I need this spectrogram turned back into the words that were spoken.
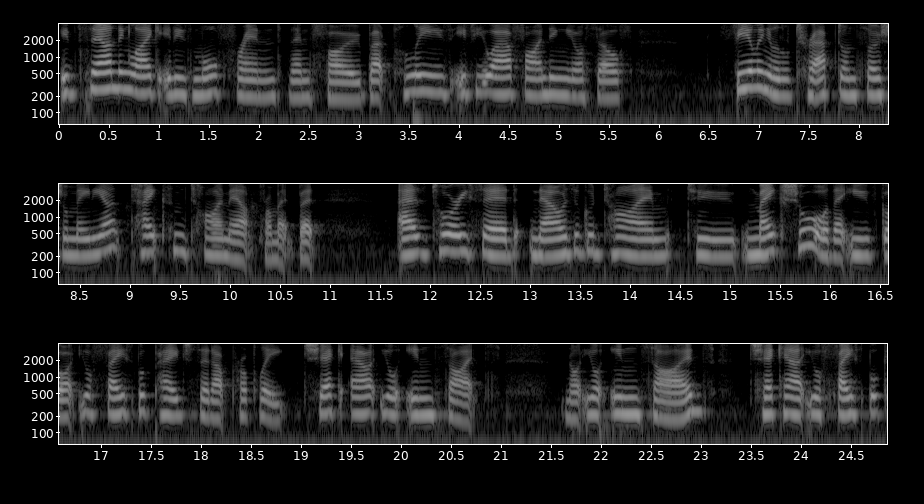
It's sounding like it is more friend than foe, but please, if you are finding yourself feeling a little trapped on social media, take some time out from it. But as Tori said, now is a good time to make sure that you've got your Facebook page set up properly. Check out your insights, not your insides. Check out your Facebook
